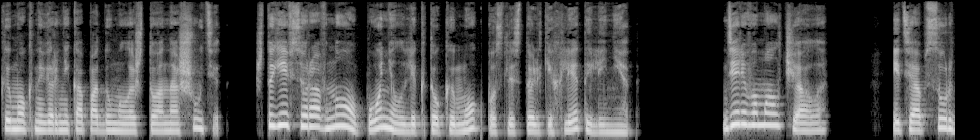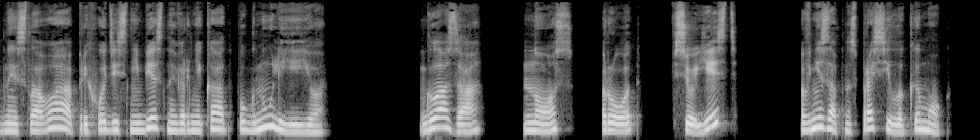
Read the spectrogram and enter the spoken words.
Кымок наверняка подумала, что она шутит, что ей все равно, понял ли кто Кымок после стольких лет или нет. Дерево молчало. Эти абсурдные слова о приходе с небес наверняка отпугнули ее. «Глаза, нос, рот, все есть?» — внезапно спросила Кымок.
